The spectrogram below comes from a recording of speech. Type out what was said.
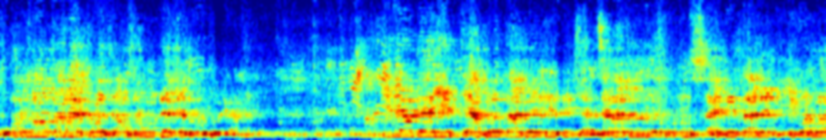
పూర్వావతారం ఎక్కవలసిన అవసరం ఉందే చదువుకుపోయినాడు ఇదేమిటా ఈ చేపలో తాగేది జలచరాలు స్నేహితాలు ఈ గొడవ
